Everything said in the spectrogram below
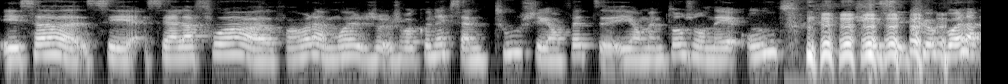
et ça, c'est à la fois, euh, enfin voilà, moi je, je reconnais que ça me touche et en fait, et en même temps j'en ai honte. c'est que voilà,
